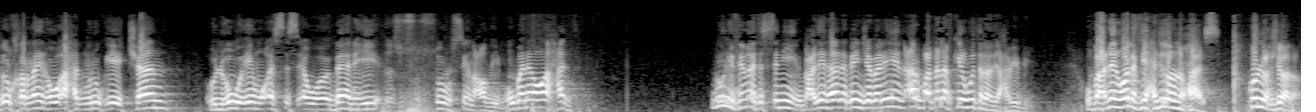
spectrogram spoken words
ذو القرنين هو أحد ملوك إيه؟ تشان واللي هو إيه؟ مؤسس أو باني إيه؟ سور الصين العظيم. هو بناه واحد. قولي في مئات السنين. بعدين هذا بين جبلين 4000 كيلو متر هذا يا حبيبي. وبعدين ولا في حديد ولا نحاس. كله حجارة.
